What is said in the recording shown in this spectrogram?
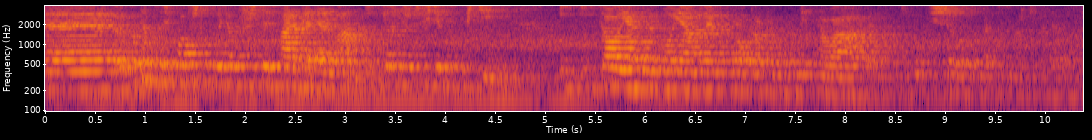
E, potem ktoś podszedł i powiedział, że to jest Marek Edelman i, oni rzeczywiście go wpuścili. I, I to jakby moja, moja współautorka zapamiętała z takiego bliższego kontaktu z Markiem Edelmanem.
